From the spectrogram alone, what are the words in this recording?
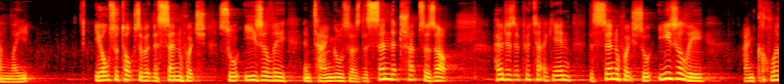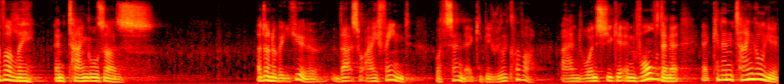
and light. He also talks about the sin which so easily entangles us, the sin that trips us up. How does it put it again? The sin which so easily and cleverly entangles us. I don't know about you, that's what I find with sin. It can be really clever. And once you get involved in it, it can entangle you.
